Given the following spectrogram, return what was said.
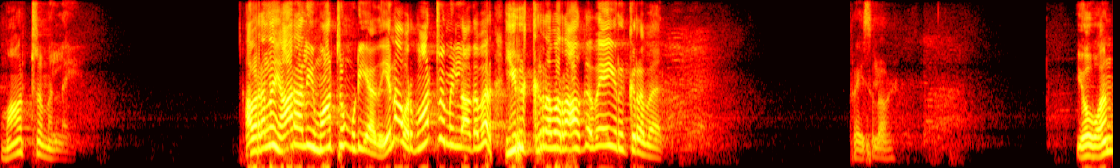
மாற்றம் இல்லை. அவரெல்லாம் யாராலையும் மாற்ற முடியாது. ஏன்னா அவர் மாற்றம் இல்லாதவர் இருக்கிறவராகவே இருக்கிறவர். யோவான்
